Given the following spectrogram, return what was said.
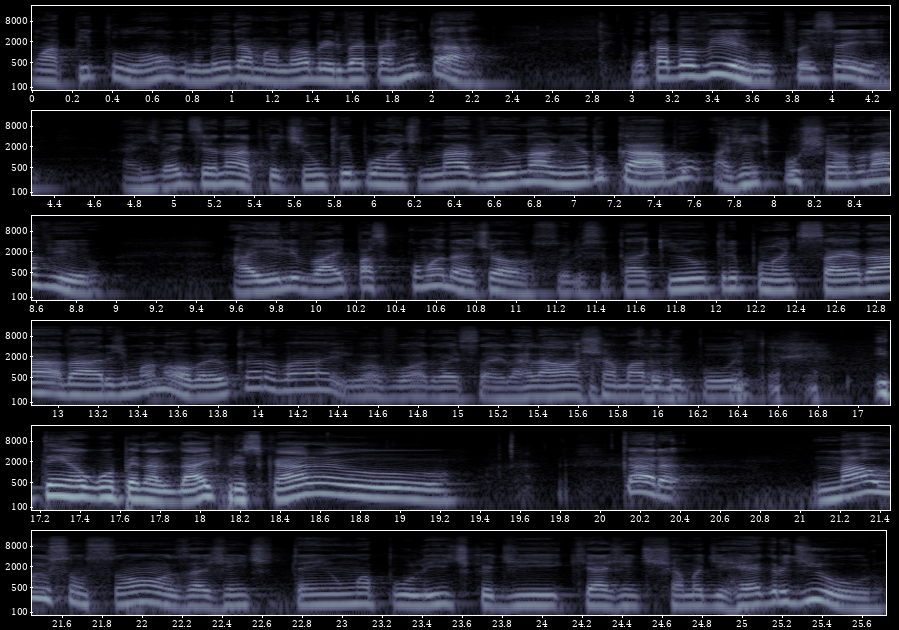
um apito longo, no meio da manobra, ele vai perguntar. Bocador Virgo, o que foi isso aí? A gente vai dizer, não, é porque tinha um tripulante do navio na linha do cabo, a gente puxando o navio. Aí ele vai e passa pro comandante, ó, solicitar que o tripulante saia da, da área de manobra. Aí o cara vai, o avoado vai sair lá, lá uma chamada depois. E tem alguma penalidade pra esse cara ou... Cara, na Wilson Sons a gente tem uma política de que a gente chama de regra de ouro.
